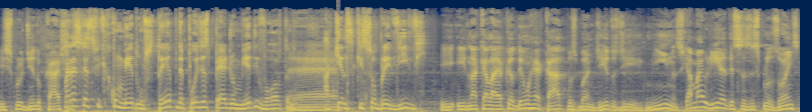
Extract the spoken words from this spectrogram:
explodindo caixas. Parece que eles ficam com medo uns tempos, depois eles perdem o medo e voltam, né? É. Aqueles que sobrevivem. E, e naquela época eu dei um recado pros bandidos de Minas, que a maioria dessas explosões,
